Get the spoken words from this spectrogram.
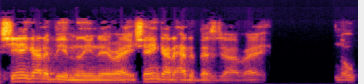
She ain't got to be a millionaire, right? She ain't got to have the best job, right? Nope.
